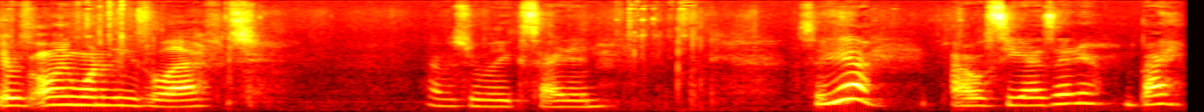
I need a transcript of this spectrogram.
there was only one of these left. I was really excited. So yeah, I will see you guys later. Bye.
